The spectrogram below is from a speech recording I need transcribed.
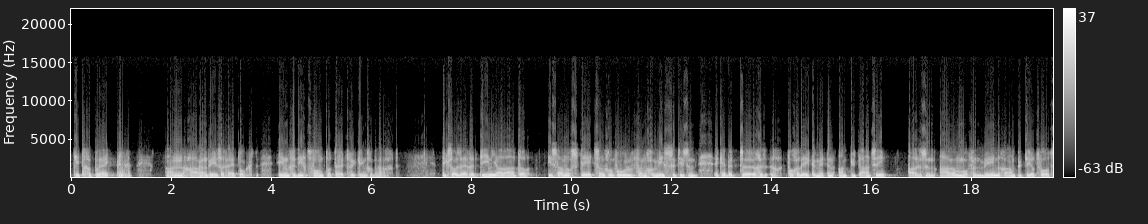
dit gebrek aan haar aanwezigheid ook in gedichtvorm tot uitdrukking gebracht. Ik zou zeggen, tien jaar later is daar nog steeds een gevoel van gemis. Ik heb het uh, vergeleken met een amputatie. Als een arm of een been geamputeerd wordt,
